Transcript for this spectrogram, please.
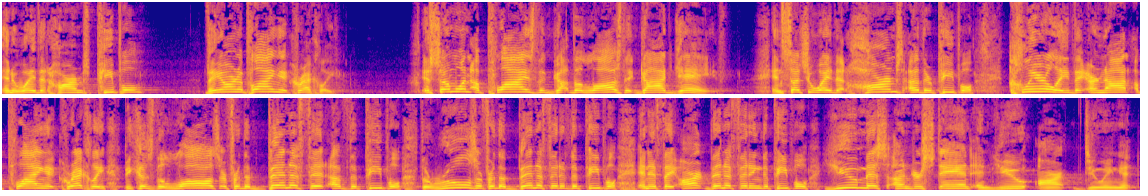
in a way that harms people, they aren't applying it correctly. If someone applies the, the laws that God gave in such a way that harms other people, clearly they are not applying it correctly because the laws are for the benefit of the people. The rules are for the benefit of the people. And if they aren't benefiting the people, you misunderstand and you aren't doing it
